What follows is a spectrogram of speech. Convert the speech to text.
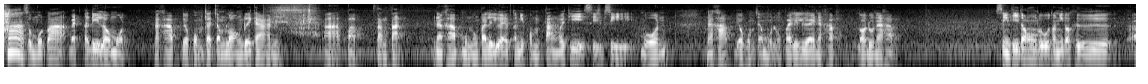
ถ้าสมมุติว่าแบตเตอรี่เราหมดนะครับ เดี๋ยวผมจะจำลองด้วยการปรับต่ำตัดนะครับ หมุนลงไปเรื่อยๆ ตอนนี้ผมตั้งไว้ที่ 44 โวลต์นะครับ เดี๋ยวผมจะหมุนลงไปเรื่อยๆนะครับ รอดูนะครับ สิ่งที่ต้องดูตอนนี้ก็คืออ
